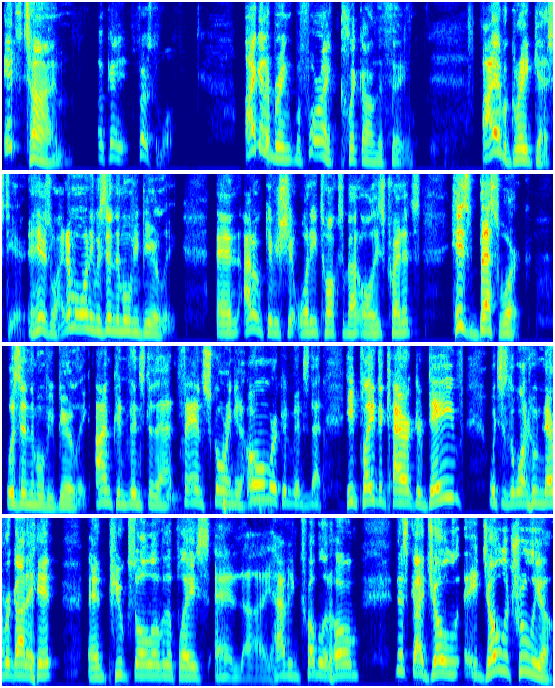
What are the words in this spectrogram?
it's time. Okay, first of all, I got to bring, before I click on the thing, I have a great guest here, and here's why. Number one, he was in the movie Beer League, and I don't give a shit what he talks about, all his credits. His best work was in the movie Beer League. I'm convinced of that. Fans scoring at home were convinced that he played the character Dave, which is the one who never got a hit and pukes all over the place and uh, having trouble at home. This guy Joe Joe Lo Truglio,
